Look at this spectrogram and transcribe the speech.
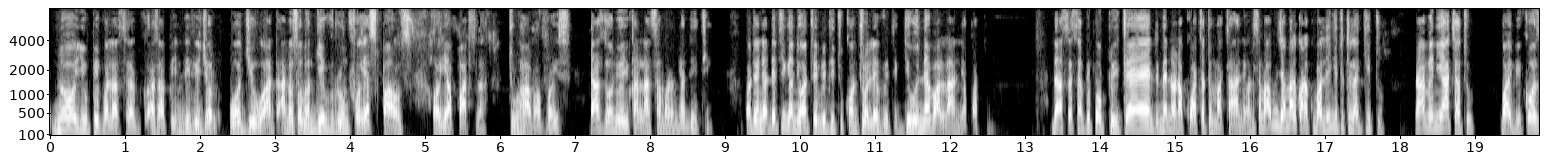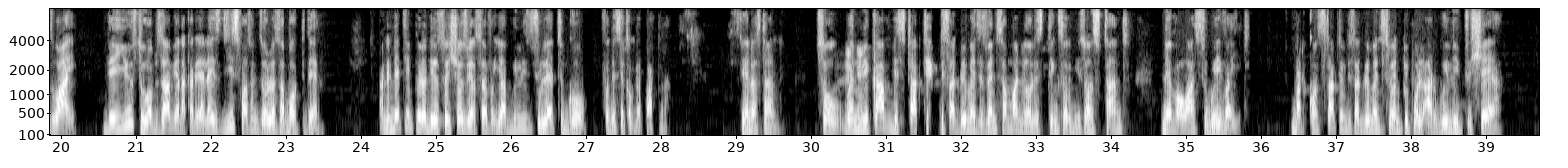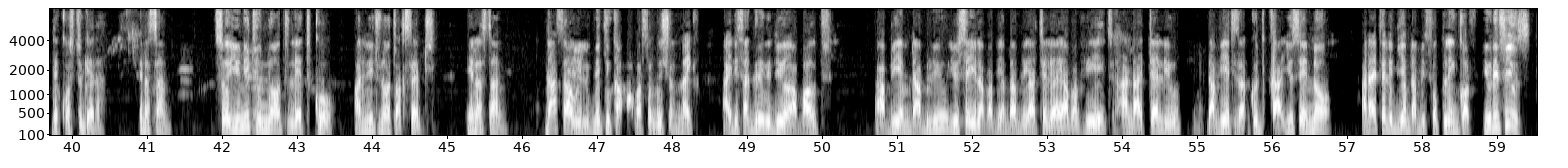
know you people as a, as an individual, what you want, and also give room for your spouse or your partner to have a voice. That's the only way you can learn someone when you're dating. But when you're dating and you want everything to control everything, you will never learn your partner. That's why some people pretend and then wanakuacha tu matani. Wanasema huyu jamaa alikuwa anakubalingi tu kila kitu na ameniacha tu. Why? Because why? They used to observe you and can realize this person is always about them. And the dating period also shows yourself your ability to let go for the sake of the partner. You understand? So when Mhm. we have destructive disagreements is when someone always thinks of his own stand, never wants to waver it. But constructive disagreements is when people are willing to share the cost together. You understand? So you need to know how to let go and you need to know how to accept. You understand? That's how Yeah. we'll make you come up with a solution. Like I disagree with you about uh, a BMW. You say you love a BMW. I tell you I have a V8, and I tell you the V8 is a good car. You say no, and I tell you BMW is for playing golf. You refuse.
